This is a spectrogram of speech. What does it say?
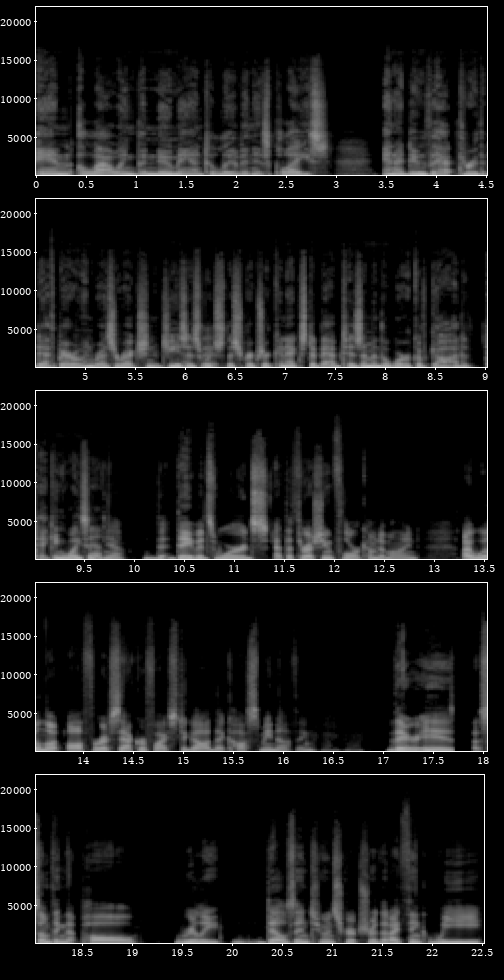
and allowing the new man to live in his place and I do that through the death, burial, and resurrection of Jesus, which the scripture connects to baptism and the work of God taking away sin. Yeah. D- David's words at the threshing floor come to mind I will not offer a sacrifice to God that costs me nothing. There is something that Paul really delves into in scripture that I think we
